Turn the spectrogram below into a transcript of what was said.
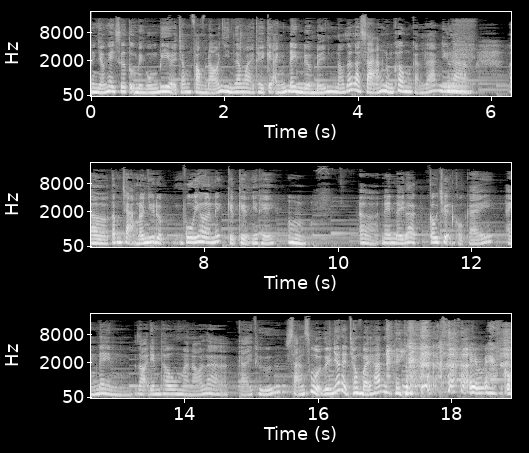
uh, nhớ ngày xưa tụi mình uống bia ở trong phòng đó nhìn ra ngoài thấy cái ánh đèn đường đấy nó rất là sáng đúng không? Cảm giác như là uh, tâm trạng nó như được vui hơn ấy kiểu kiểu như thế. Ừ. Ờ, nên đấy là câu chuyện của cái ánh đèn dọi đêm thâu mà nó là cái thứ sáng sủa duy nhất ở trong bài hát này. Em em cũng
